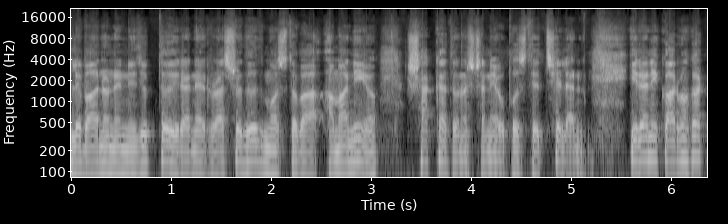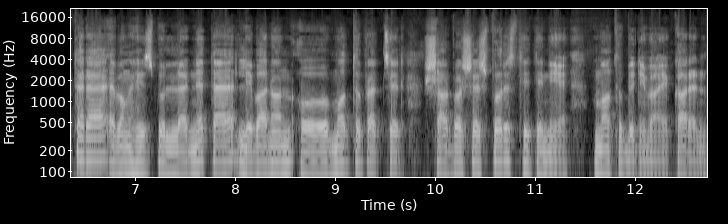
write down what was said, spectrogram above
লেবাননে নিযুক্ত ইরানের রাষ্ট্রদূত মোস্তবা আমানিও সাক্ষাৎ অনুষ্ঠানে উপস্থিত ছিলেন। ইরানি কর্মকর্তারা এবং হিজবুল্লাহ নেতা লেবানন ও মধ্যপ্রাচ্যের সর্বশেষ পরিস্থিতি নিয়ে মতবিনিময় করেন।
